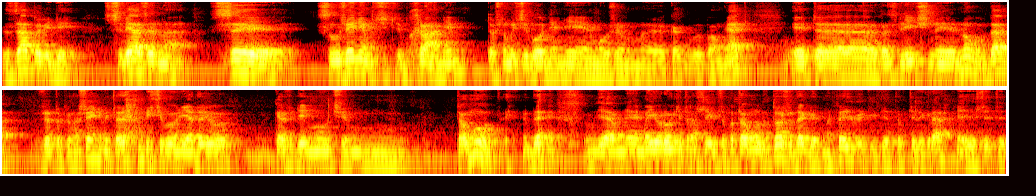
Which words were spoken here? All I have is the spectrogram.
заповедей связано с служением в храме, то, что мы сегодня не можем э, как бы выполнять, это различные, ну да, жертвоприношениями, тогда мы сегодня, я даю, каждый день мы учим Талмуд, да, у меня, у меня мои уроки транслируются по Талмуду тоже, да, где-то на Фейсбуке, где-то в Телеграме есть эти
